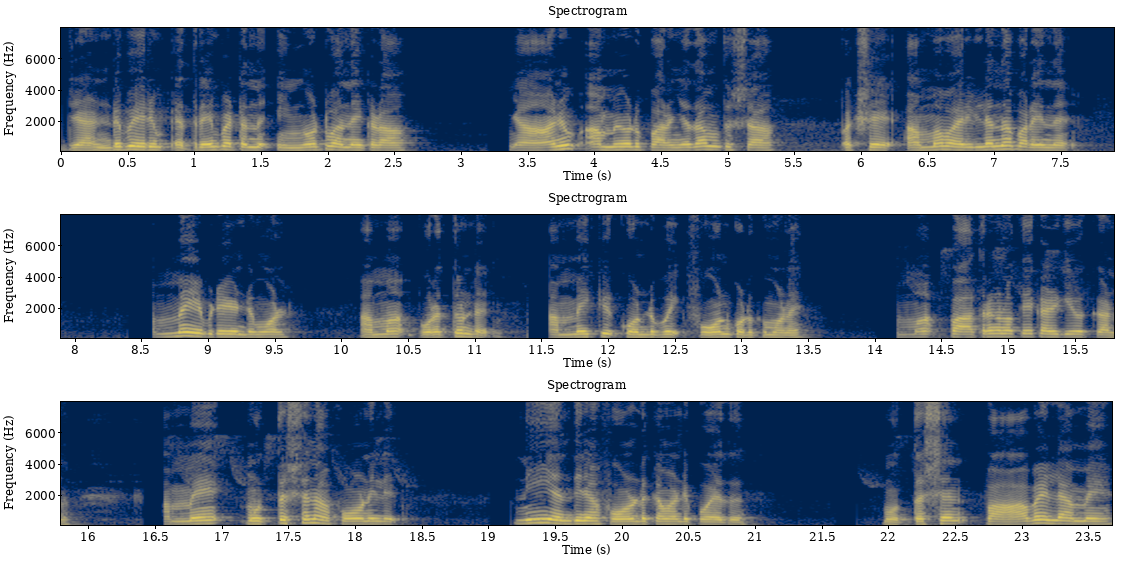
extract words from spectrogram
രണ്ടുപേരും എത്രയും പെട്ടെന്ന് ഇങ്ങോട്ട് വന്നേക്കടാ. ഞാനും അമ്മയോട് പറഞ്ഞതാ മുത്തശ്ശ. പക്ഷേ അമ്മ വരില്ലെന്നാ പറയുന്നേ. അമ്മ എവിടെയുണ്ട് മോൾ? അമ്മ പുറത്തുണ്ട്. അമ്മയ്ക്ക് കൊണ്ടുപോയി ഫോൺ കൊടുക്കും മോളെ. അമ്മ പാത്രങ്ങളൊക്കെ കഴുകി വെക്കാണ്. അമ്മേ മുത്തശ്ശനാ ഫോണിൽ നീ എന്തിനാ ഫോൺ എടുക്കാൻ വേണ്ടി പോയത്? മുത്തശ്ശൻ പാവയല്ല അമ്മേ.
